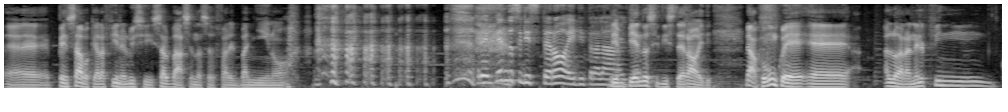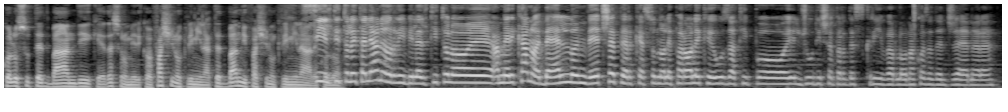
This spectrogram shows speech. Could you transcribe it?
eh, pensavo che alla fine lui si salvasse e andasse a fare il bagnino Riempiendosi di steroidi, tra l'altro. Riempiendosi di steroidi. No, comunque, eh, allora, nel film, quello su Ted Bundy, che adesso non mi ricordo, Fascino Criminale, Ted Bundy Fascino Criminale. Sì, quello. il titolo italiano è orribile, il titolo è... americano è bello invece perché sono le parole che usa tipo il giudice per descriverlo, una cosa del genere.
